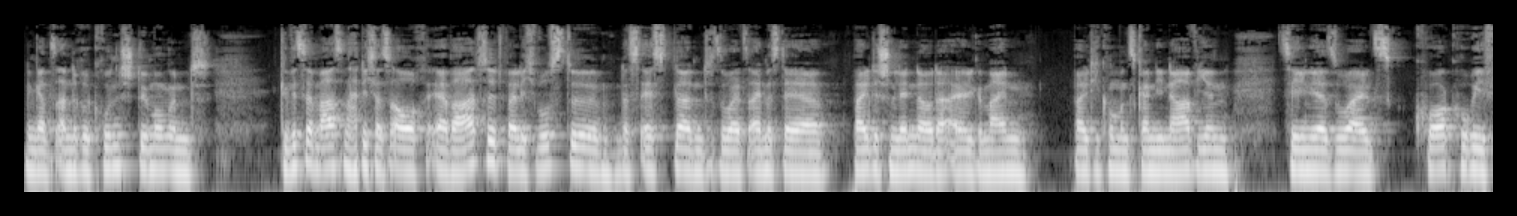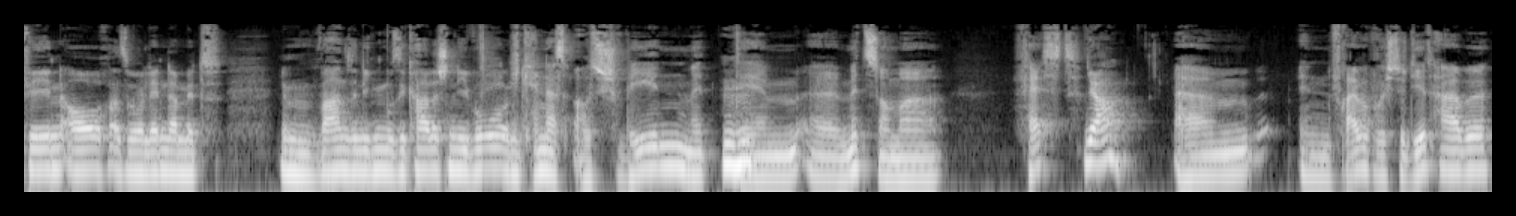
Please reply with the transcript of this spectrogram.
eine ganz andere Grundstimmung und gewissermaßen hatte ich das auch erwartet, weil ich wusste, dass Estland so als eines der baltischen Länder oder allgemein Baltikum und Skandinavien zählen ja so als Chor-Koryphäen auch, also Länder mit einem wahnsinnigen musikalischen Niveau. Ich kenne das aus Schweden mit mhm. dem äh, Mitsommerfest. Ja. Ähm, in Freiburg, wo ich studiert habe,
